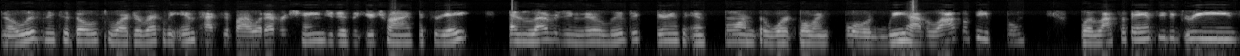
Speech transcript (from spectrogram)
you know listening to those who are directly impacted by whatever change it is that you're trying to create, and leveraging their lived experience to inform the work going forward. We have lots of people with lots of fancy degrees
